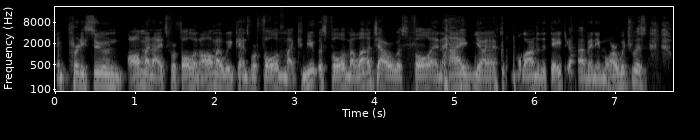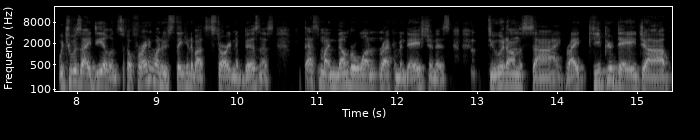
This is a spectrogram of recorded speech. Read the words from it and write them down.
and pretty soon all my nights were full, and all my weekends were full, and my commute was full, and my lunch hour was full, and I you know I couldn't hold on to the day job anymore, which was which was ideal. And so for anyone who's thinking about starting a business, that's my number one recommendation is do it on the side right keep your day job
